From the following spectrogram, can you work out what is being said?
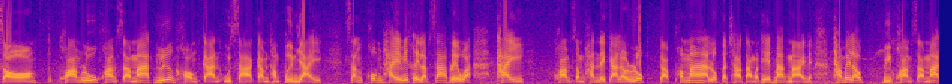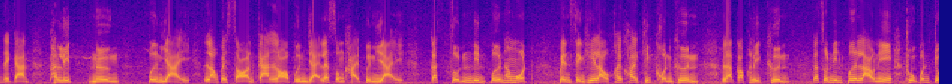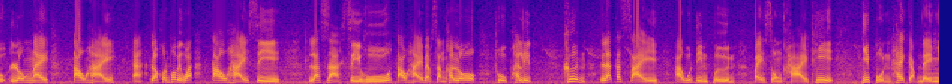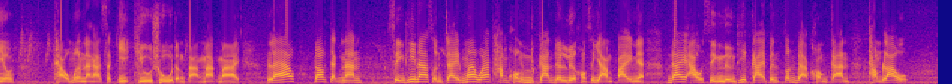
2. ความรู้ความสามารถเรื่องของการอุตสาหกรรมทำปืนใหญ่ สังคมไทยไม่เคยรับทราบเลยว่า ไทยความสัมพันธ์ในการเราลบกับพม่าลบกับชาวต่างประเทศมากมายเนี่ยทำให้เรามีความสามารถในการผลิตหนึ่งปืนใหญ่ เราไปสอนการหล่อปืนใหญ่ และส่งขายปืนใหญ่ กระสุนดินปืนทั้งหมด เป็นสิ่งที่เราค่อยๆคิดค้นขึ้น แล้วก็ผลิตขึ้น กระสุนดินปืนเหล่านี้ถูกบรรจุลงในเตาไหอะเราค้นพบอีกว่าเตาไหสี ลักษณะสีหู เตาไหแบบสังคโลกถูกผลิตขึ้น แล้วก็ใส่อาวุธดินปืน ไปส่งขายที่ญี่ปุ่นให้กับไดเมียวแถวเมืองนางาซากิคิวชูต่างๆ มากมาย แล้วนอกจากนั้นสิ่งที่น่าสนใจมื่อวัฒนธรรมของการเดินเรือของสยามไปเนี่ยได้เอาสิ่งหนึ่งที่กลายเป็นต้นแบบของการทำเหล้า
